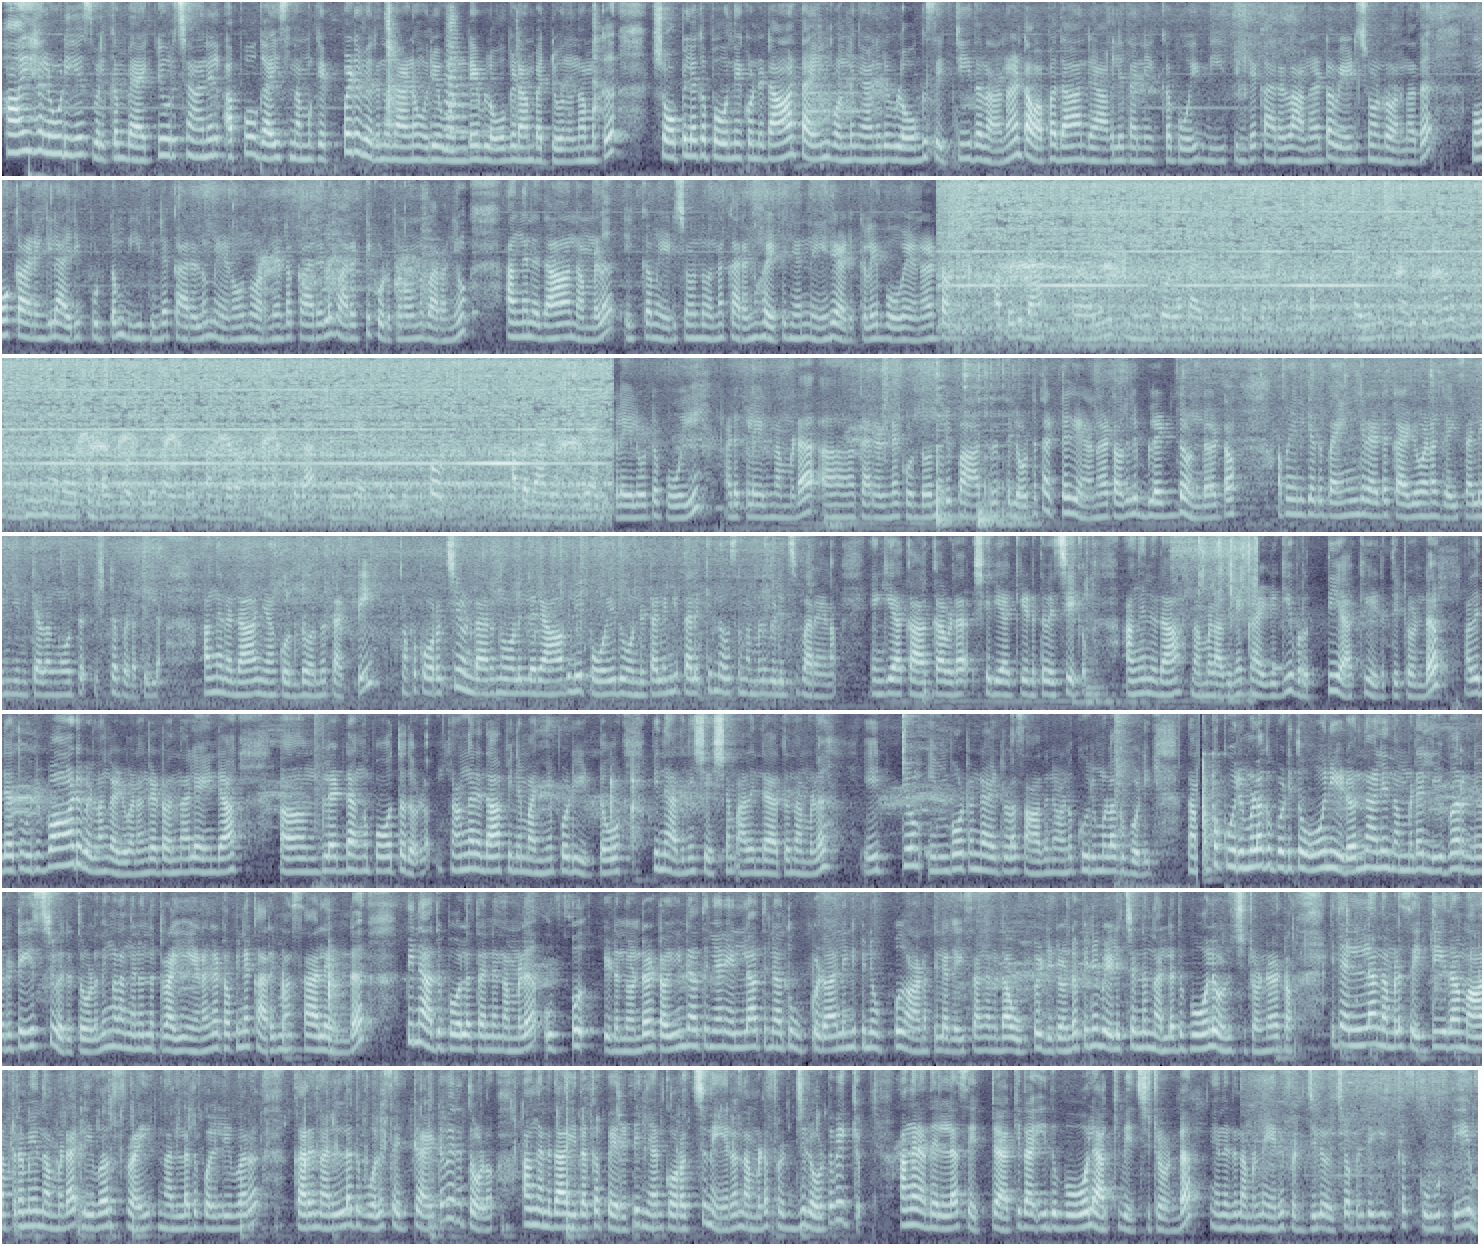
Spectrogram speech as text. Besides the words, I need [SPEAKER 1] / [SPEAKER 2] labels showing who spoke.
[SPEAKER 1] Hi hello dears welcome back to your channel അപ്പോൾ guys നമുക്ക് എപ്പോഴും വരുന്നതാണ് ഒരു വൺ ഡേ വ്ളോഗ് ഇടാൻ പറ്റുമെന്ന്. നമുക്ക് ഷോപ്പിലൊക്കെ പോകുന്നതെ കൊണ്ടിട്ട് ആ ടൈം കൊണ്ട് ഞാനൊരു വ്ളോഗ് സെറ്റ് ചെയ്തതാണ് കേട്ടോ അപ്പോൾ അതാ രാവിലെ തന്നെയൊക്കെ പോയി ബീഫിന്റെ കരളാണ് കേട്ടോ മേടിച്ചുകൊണ്ട് വന്നത്. മോക്കാണെങ്കിൽ അരിപ്പുട്ടും ബീഫിന്റെ കരളും വേണമെന്ന് പറഞ്ഞു കേട്ടോ കരൾ വരട്ടി കൊടുക്കണമെന്ന് പറഞ്ഞു. അങ്ങനെ ഇതാ നമ്മൾ ഇക്ക മേടിച്ചുകൊണ്ട് വന്ന കരളുമായിട്ട് ഞാൻ നേരെ അടുക്കളയിൽ പോവുകയാണ് കേട്ടോ അപ്പോൾ ഇതാ എനിക്ക് ഇങ്ങനെയൊക്കെയുള്ള കാര്യങ്ങളിൽ ഭയങ്കര കേട്ടോ എന്ന് വെച്ചാൽ കുഞ്ഞുങ്ങളെ മുന്നും കുഞ്ഞുങ്ങൾ അത് അവർക്ക് ഉണ്ടാക്കി കൊടുത്തില്ലേ ഭയങ്കര സങ്കടമാണ്. അപ്പോൾ നമുക്കിതാ നേരെ അടുക്കളയിലേക്ക് പോകും അപ്പോൾ ഇതാ ഞാൻ നേരെ അടുക്കളയിലോട്ട് പോയി അടുക്കളയിൽ നമ്മുടെ കരളിനെ കൊണ്ടുവന്ന് ഒരു പാത്രത്തിലോട്ട് തട്ടുകയാണ് കേട്ടോ. അതിൽ ബ്ലഡ് ഉണ്ട് കേട്ടോ. അപ്പോൾ എനിക്കത് ഭയങ്കരമായിട്ട് കഴിവണം ഗൈസ് അല്ലെങ്കിൽ എനിക്കതങ്ങോട്ട് ഇഷ്ടപ്പെടത്തില്ല. അങ്ങനെ ദാ ഞാൻ കൊണ്ടുവന്ന് തട്ടി. അപ്പോൾ കുറച്ചേ ഉണ്ടായിരുന്നുള്ളില്ല രാവിലെ പോയത് കൊണ്ടിട്ട് അല്ലെങ്കിൽ തലയ്ക്കും ദിവസം നമ്മൾ വിളിച്ച് പറയണം. എങ്കിൽ ആ കാക്ക അവിടെ ശരിയാക്കി എടുത്ത് വെച്ചേക്കും. അങ്ങനെ ദാ നമ്മൾ അതിനെ കഴുകി വൃത്തിയാക്കി എടുത്തിട്ടുണ്ട്. അതിന്റെ അകത്ത് ഒരുപാട് വെള്ളം കഴുകണം കേട്ടോ. എന്നാലേ അതിന്റെ ആ ബ്ലഡ് അങ്ങ് പോത്തതുള്ളൂ അങ്ങനെ ദാ പിന്നെ മഞ്ഞൾപ്പൊടി ഇട്ടു. പിന്നെ അതിന് ശേഷം അതിന്റെ അകത്ത് നമ്മൾ ഏറ്റവും ഇമ്പോർട്ടന്റ് ആയിട്ടുള്ള സാധനമാണ് കുരുമുളക് പൊടി. അപ്പോൾ കുരുമുളക് പൊടി തോനിയിടും എന്നാലേ നമ്മുടെ ലിവറിന് ഒരു ടേസ്റ്റ് വരത്തുള്ളൂ. നിങ്ങൾ അങ്ങനെ ഒന്ന് ട്രൈ ചെയ്യണം കേട്ടോ. പിന്നെ കറി മസാലയുണ്ട്. പിന്നെ അതുപോലെ തന്നെ നമ്മൾ ഉപ്പ് ഇടുന്നുണ്ട് കേട്ടോ. ഇതിന്റെ അകത്ത് ഞാൻ എല്ലാത്തിന്റെ അകത്ത് ഉപ്പിടും അല്ലെങ്കിൽ പിന്നെ ഉപ്പ് കാണത്തില്ല ഗൈസ് അങ്ങനെ ഇതാ ഉപ്പ് ഇട്ടിട്ടുണ്ട്. പിന്നെ വെളിച്ചെണ്ണ നല്ലതുപോലെ ഒഴിച്ചിട്ടുണ്ട് കേട്ടോ. ഇതെല്ലാം നമ്മൾ സെറ്റ് ചെയ്താൽ മാത്രമേ നമ്മുടെ ലിവർ ഫ്രൈ നല്ലതുപോലെ ലിവർ കറി നല്ലതുപോലെ സെറ്റായിട്ട് വരത്തുള്ളൂ. അങ്ങനെ ഇതാ ഇതൊക്കെ പെരട്ടി ഞാൻ കുറച്ച് നേരം നമ്മുടെ ഫ്രിഡ്ജിലോട്ട് വെക്കും. അങ്ങനെ അതെല്ലാം സെറ്റാക്കി ഇതാ ഇതുപോലെ ആക്കി വെച്ചിട്ടുണ്ട്. എന്നിട്ട് നമ്മൾ നേരെ ഫ്രിഡ്ജിൽ വെച്ചു. അപ്പോഴത്തേക്ക് ഇക്ക സ്കൂട്ടിയും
